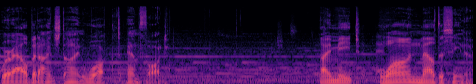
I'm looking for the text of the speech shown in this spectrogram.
where Albert Einstein walked and thought. I meet Juan Maldacena,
